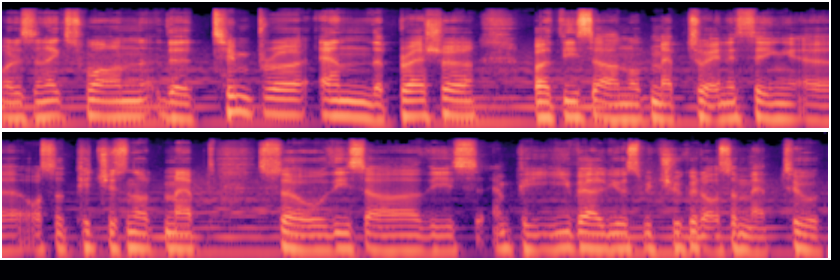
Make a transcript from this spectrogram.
What is the next one? The timbre and the pressure, but these are not mapped to anything. Uh, also, pitch is not mapped. So these are these MPE values, which you could also map to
